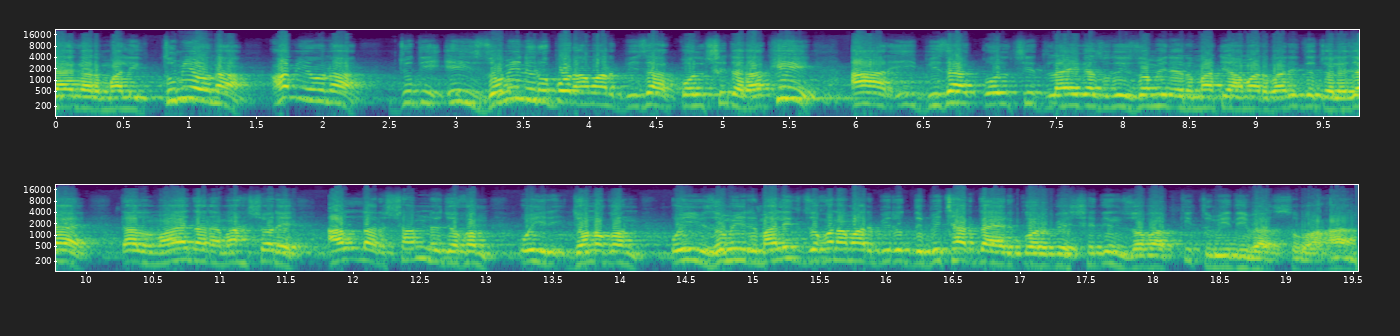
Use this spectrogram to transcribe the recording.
জায়গার মালিক তুমিও না, আমিও না। যদি এই জমিনের উপর আমার বিজা কলসিটা রাখি, আর এই বিজা কলসিত লাইগা যদি জমিনের মাটি আমার বাড়িতে চলে যায় কাল ময়দানে মাহসরে আল্লাহর সামনে যখন ওই জনগণ, ওই জমির মালিক যখন আমার বিরুদ্ধে বিচার দায়ের করবে, সেদিন জবাব কি তুমি দিবা? সুবাহান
